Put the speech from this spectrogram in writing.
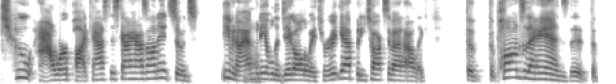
two hour podcast this guy has on it. So it's even I haven't been able to dig all the way through it yet, but he talks about how like the the palms of the hands, the the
